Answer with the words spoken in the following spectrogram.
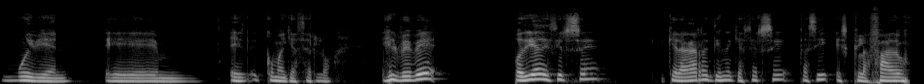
muy bien eh, cómo hay que hacerlo. El bebé podría decirse que el agarre tiene que hacerse casi esclafado.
